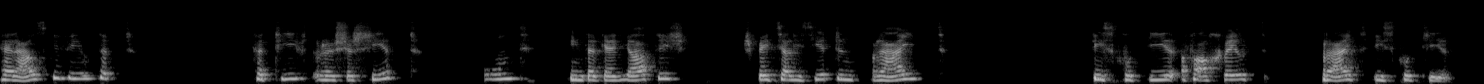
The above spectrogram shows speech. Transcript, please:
herausgefiltert, vertieft recherchiert und in der geriatrisch spezialisierten breit diskutier Fachwelt breit diskutiert.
